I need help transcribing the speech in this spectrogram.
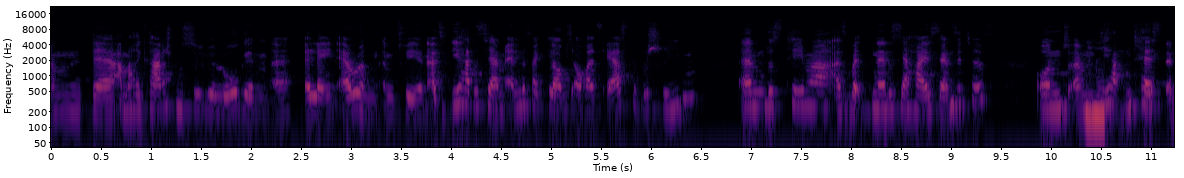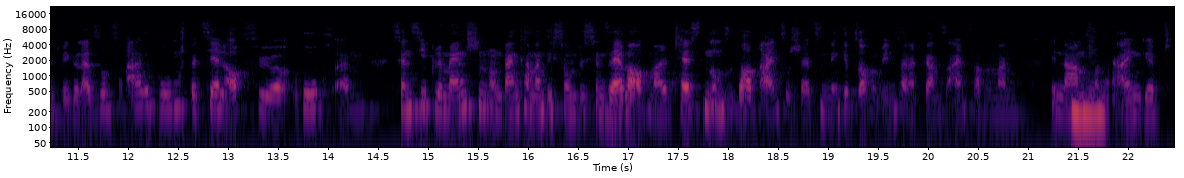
ähm, der amerikanischen Psychologin äh, Elaine Aaron empfehlen. Also die hat es ja im Endeffekt, glaube ich, auch als erste beschrieben, ähm, das Thema, also nennt es ja High Sensitive. Und ähm, mhm. die hat einen Test entwickelt, also so einen Fragebogen speziell auch für hochsensible ähm, Menschen. Und dann kann man sich so ein bisschen selber auch mal testen, um es überhaupt einzuschätzen. Den gibt es auch im Internet ganz einfach, wenn man den Namen mhm. von mir eingibt.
